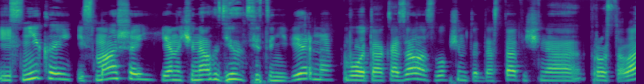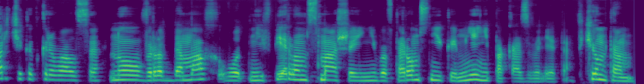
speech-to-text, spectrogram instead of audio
И с Никой, и с Машей я начинала делать это неверно. Вот, а оказалось, в общем-то, достаточно просто ларчик открывался. Но в роддомах, вот, ни в первом с Машей, ни во втором с Никой мне не показывали это. В чем там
